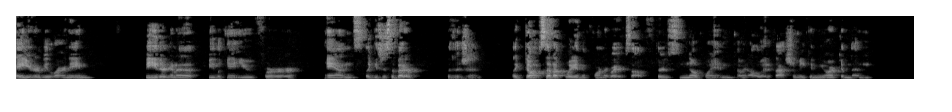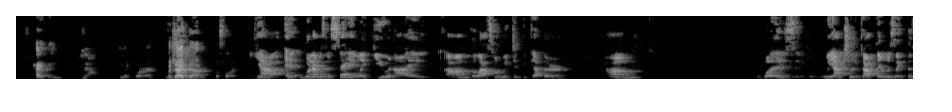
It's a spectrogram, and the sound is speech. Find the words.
a you're gonna be learning, b they're gonna be looking at you for hands. Like it's just a better position. Mm-hmm. Like don't set up way in the corner by yourself. There's no point in coming all the way to Fashion Week in New York and then hiding Yeah. in the corner, which I've done before. Yeah, and what I was gonna say, like you and I, um, the last one we did together, um, was we actually got there. It was like the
